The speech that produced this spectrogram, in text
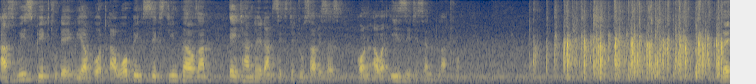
As we speak today, we have got a whopping 16,862 services on our eCitizen platform. The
